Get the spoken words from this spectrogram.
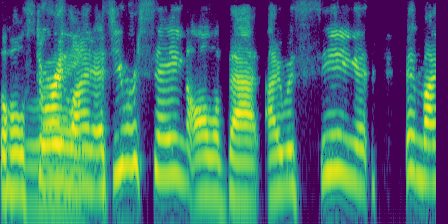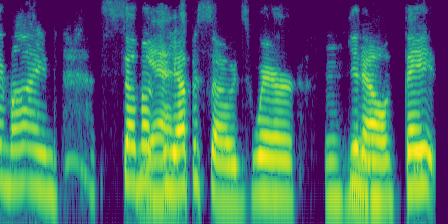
the whole storyline right. as you were saying all of that i was seeing it in my mind some of the episodes where mm-hmm. you know they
